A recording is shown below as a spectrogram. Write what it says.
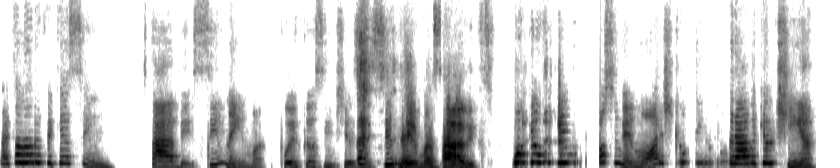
naquela hora eu fiquei assim, sabe? Cinema. Foi o que eu senti, assim, cinema, sabe? Porque eu fiquei nossa, memórias que eu nem lembrava que eu tinha.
